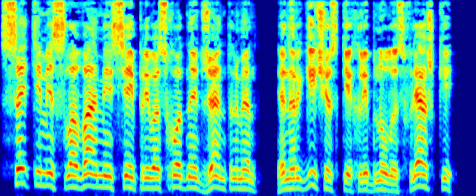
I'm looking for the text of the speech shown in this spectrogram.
С этими словами сей превосходный джентльмен энергически хлебнул из фляжки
